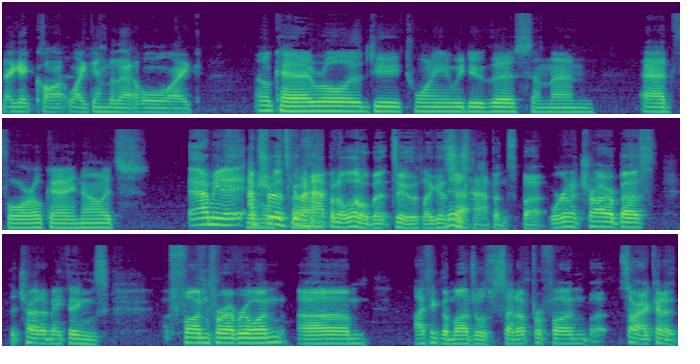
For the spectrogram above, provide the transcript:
they get caught like into that whole like, okay, roll a d twenty, we do this, and then add four. Okay, no, it's I mean, I- I'm sure that's going to happen a little bit too. Like it Yeah. just happens, but we're going to try our best to try to make things fun for everyone. Um, I think the module's set up for fun, but sorry, I kind of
